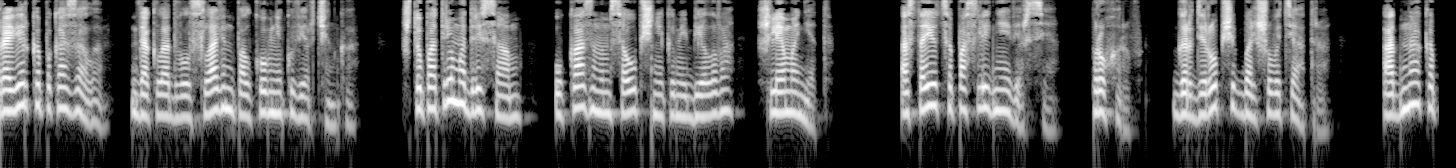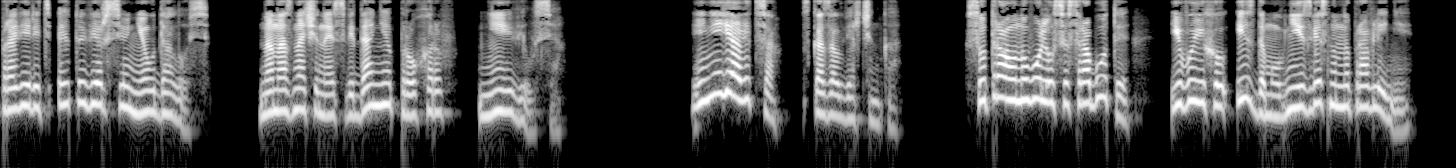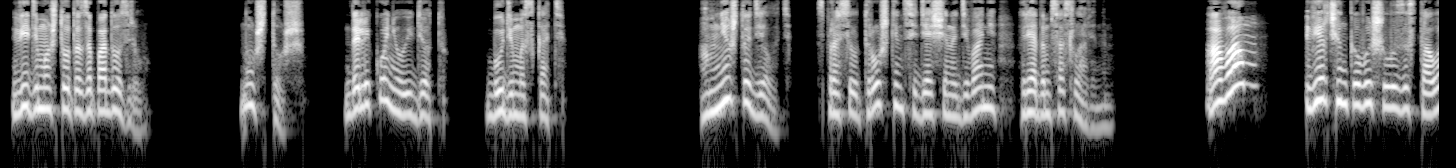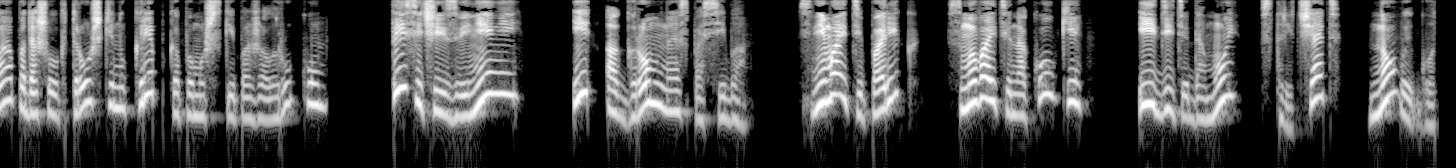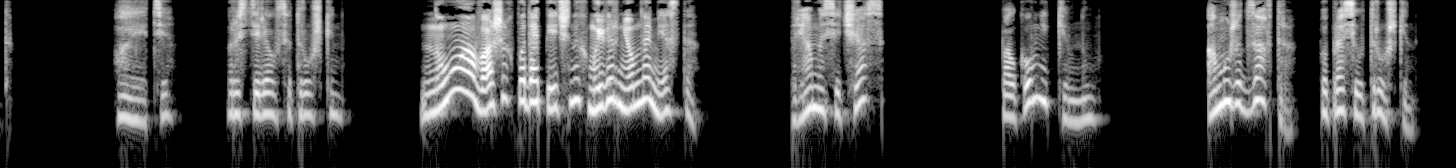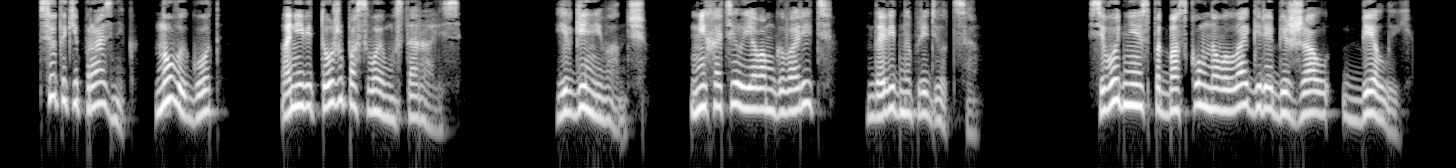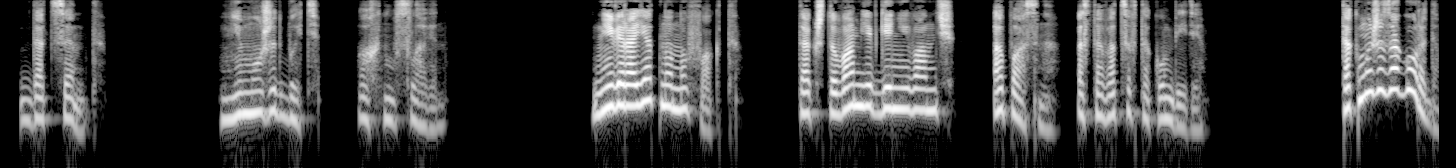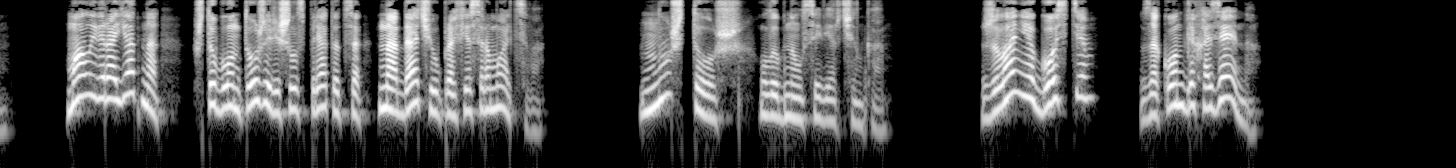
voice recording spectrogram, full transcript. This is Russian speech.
Проверка показала, докладывал Славин полковнику Верченко, что по трем адресам, указанным сообщниками Белого, шлема нет. Остается последняя версия. Прохоров, гардеробщик Большого театра. Однако проверить эту версию не удалось. На назначенное свидание Прохоров не явился. «И не явится», — сказал Верченко. С утра он уволился с работы и выехал из дому в неизвестном направлении. Видимо, что-то заподозрил. Ну что ж, далеко не уйдет. Будем искать. «А мне что делать?» — спросил Трошкин, сидящий на диване рядом со Славиным. «А вам?» — Верченко вышел из-за стола, подошел к Трошкину, крепко по-мужски пожал руку. «Тысячи извинений и огромное спасибо. Снимайте парик, смывайте наколки и идите домой встречать Новый год». «А эти?» — растерялся Трошкин. «Ну, а ваших подопечных мы вернем на место». «Прямо сейчас?» Полковник кивнул. «А может, завтра?» — попросил Трошкин. все таки праздник, Новый год. Они ведь тоже по-своему старались». «Евгений Иванович, не хотел я вам говорить, да, видно, придется. Сегодня из подмосковного лагеря бежал Белый, доцент». «Не может быть», — ахнул Славин. «Невероятно, но факт. Так что вам, Евгений Иванович, опасно оставаться в таком виде. Так мы же за городом. Маловероятно, чтобы он тоже решил спрятаться на даче у профессора Мальцева. «Ну что ж», — улыбнулся Верченко, — «желание гостя — закон для хозяина».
